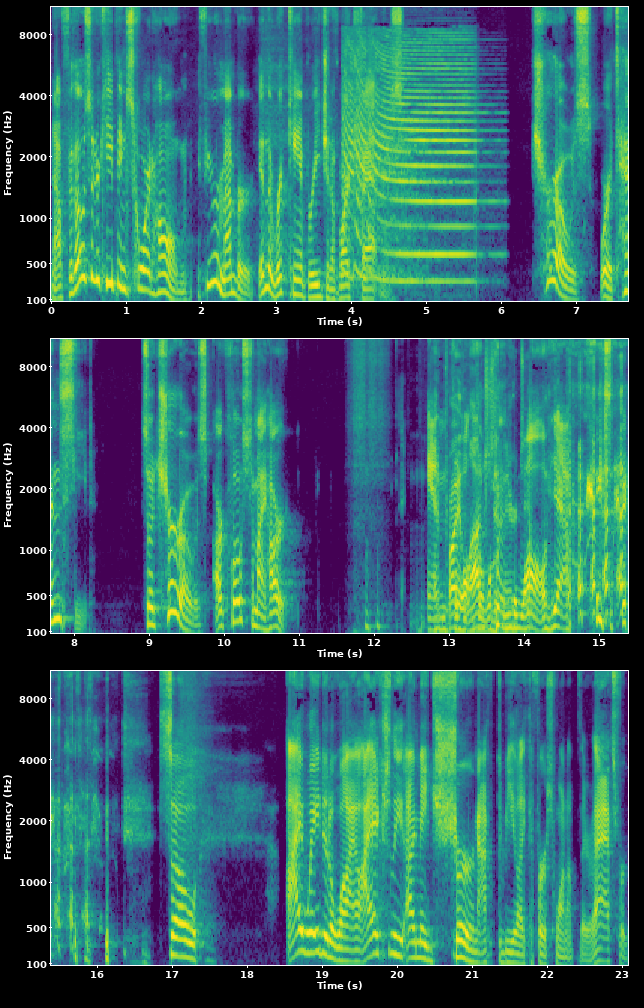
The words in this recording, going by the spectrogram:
Now, for those that are keeping score at home, if you remember, in the Rick Camp region of March Fatness, churros were a 10 seed. So churros are close to my heart. And, probably the, wall, the, there, the wall. Yeah. exactly. so I waited a while. I actually I made sure not to be like the first one up there. That's for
